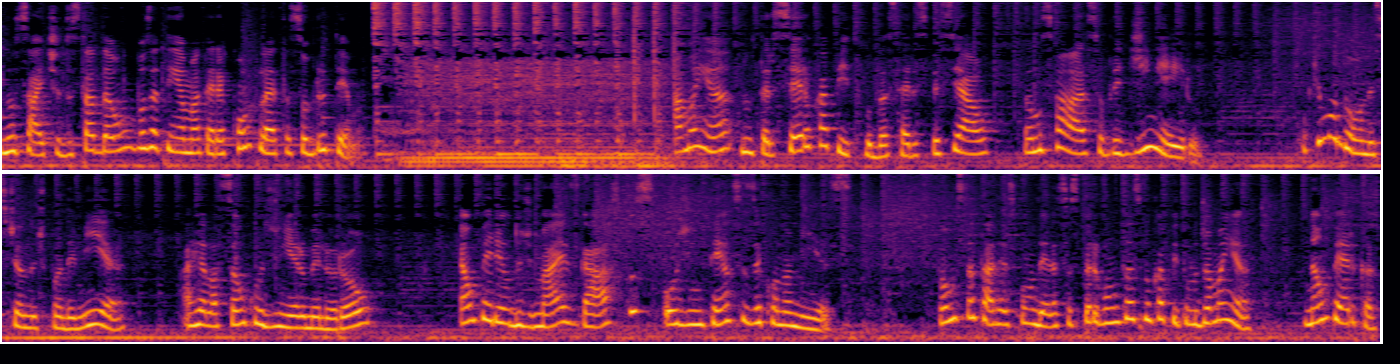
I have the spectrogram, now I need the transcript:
No site do Estadão você tem a matéria completa sobre o tema. Amanhã, no terceiro capítulo da série especial, vamos falar sobre dinheiro. O que mudou neste ano de pandemia? A relação com o dinheiro melhorou? É um período de mais gastos ou de intensas economias? Vamos tentar responder essas perguntas no capítulo de amanhã. Não perca!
